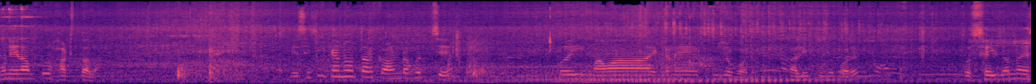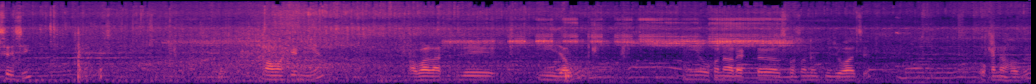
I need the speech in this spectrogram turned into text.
মনিরামপুর হাটতলা। এসেছি কেন? তার কারণটা হচ্ছে ওই মামা এখানে পুজো করে। কালী পুজো করে। তো সেই জন্য এসেছি। মামাকে নিয়ে। আবার রাত্রে নিয়ে যাব। নিয়ে ওখানে আর একটা শ্মশানে পুজো আছে। ওখানে হবে।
